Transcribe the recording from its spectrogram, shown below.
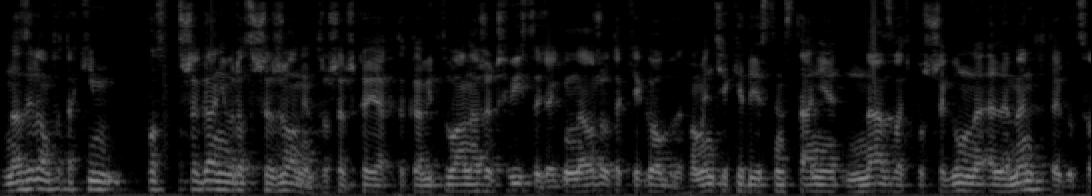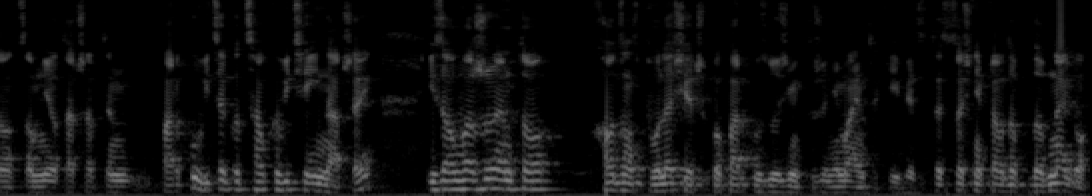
nazywam to takim postrzeganiem rozszerzonym, troszeczkę jak taka wirtualna rzeczywistość, jakbym nałożył takiego w momencie, kiedy jestem w stanie nazwać poszczególne elementy tego, co, co mnie otacza w tym parku, widzę go całkowicie inaczej i zauważyłem to chodząc po lesie czy po parku z ludźmi, którzy nie mają takiej wiedzy. To jest coś nieprawdopodobnego.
